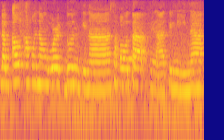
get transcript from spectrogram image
Nag-out ako ng work dun kina Sakota, kina Ate Mina.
